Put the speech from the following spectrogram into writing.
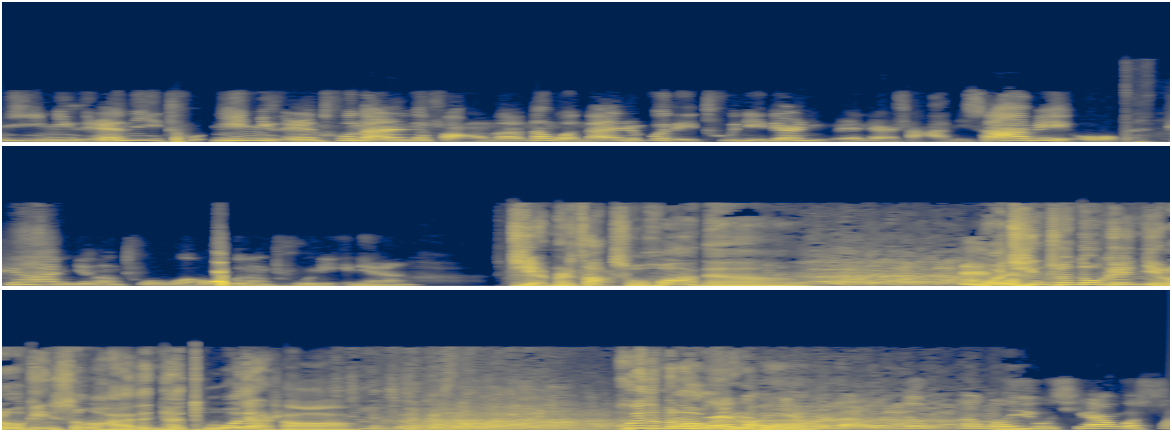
你女人你图你女人图男人的房子，那我男人不得图你点女人点啥？你啥也没有，凭啥你就能图我，我不能图你呢？姐们儿咋说话呢？我青春都给你了，我给你生个孩子，你还图我点啥？会他妈唠嗑人老爷们来了，那我那我有钱，我啥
